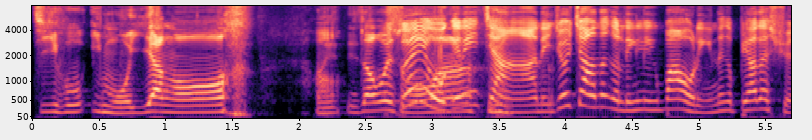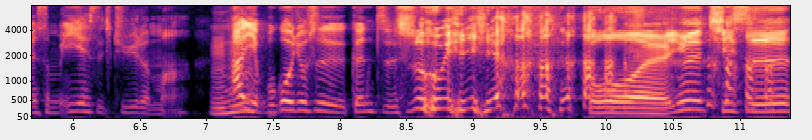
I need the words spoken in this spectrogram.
几乎一模一样哦。你你知道为什么？所以我跟你讲啊，你就叫那个零零八五零那个不要再选什么 ESG 了嘛，它、也不过就是跟指数一样。对，因为其实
